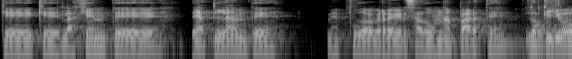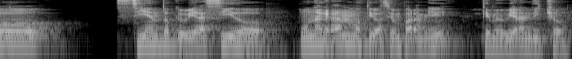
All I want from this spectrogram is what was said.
que, que la gente de Atlante me pudo haber regresado una parte, lo que yo siento que hubiera sido una gran motivación para mí, que me hubieran dicho,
